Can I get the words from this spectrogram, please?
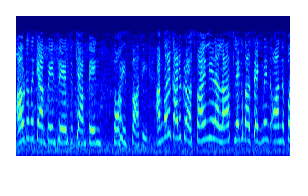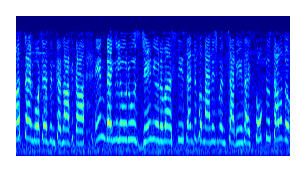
out on the campaign trail to campaign for his party. I'm going to cut across finally in our last leg of our segment on the first time voters in Karnataka in Bengaluru's Jain University Center for Management Studies. I spoke to some of the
